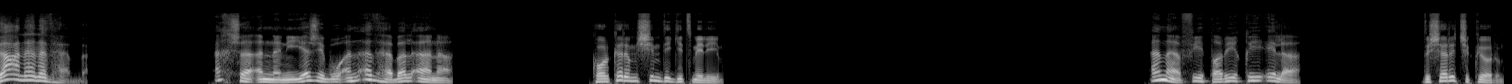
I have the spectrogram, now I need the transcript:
دعنا نذهب. أخشى أنني يجب أن أذهب الآن. Korkarım şimdi gitmeliyim. أنا في طريقي إلى. Dışarı çıkıyorum.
